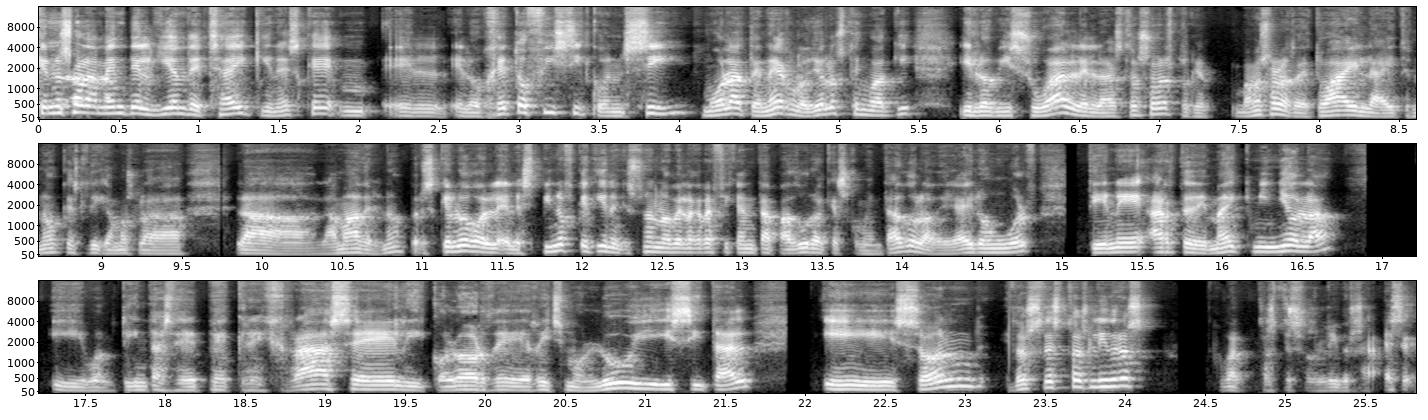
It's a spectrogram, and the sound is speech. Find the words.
que no solamente el guion de Chaikin, es que mm, el, objeto físico en sí mola tenerlo, yo los tengo aquí, y lo visual en las dos obras, porque vamos a hablar de Twilight, ¿no? Que es, digamos, la, madre, ¿no? Pero es que luego el, el que tiene, que es una novela gráfica en tapadura que has comentado, la de Iron Wolf, tiene arte de Mike Miñola y, bueno, tintas de P. Craig Russell y color de Richmond Lewis y tal. Y son dos de estos libros bueno, todos esos libros, es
